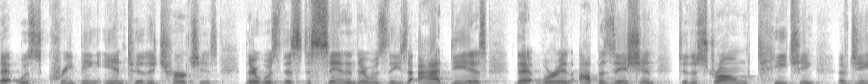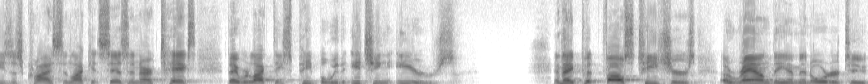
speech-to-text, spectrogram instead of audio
that was creeping into the churches. There was this dissent and there was these ideas that were in opposition to the strong teaching of Jesus Christ. And like it says in our text, they were like these people with itching ears. And they put false teachers around them in order to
